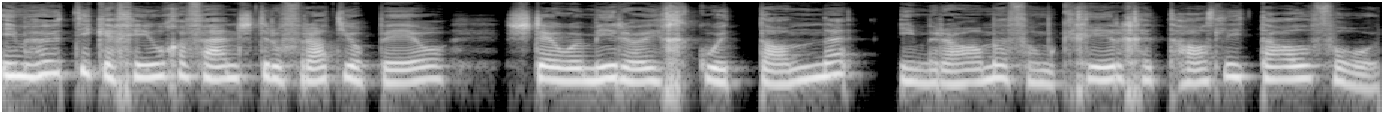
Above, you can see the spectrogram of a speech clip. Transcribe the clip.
Im heutigen Kirchenfenster auf Radio Beo stellen wir euch gut Tannen im Rahmen vom Kirchen Haslital vor.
